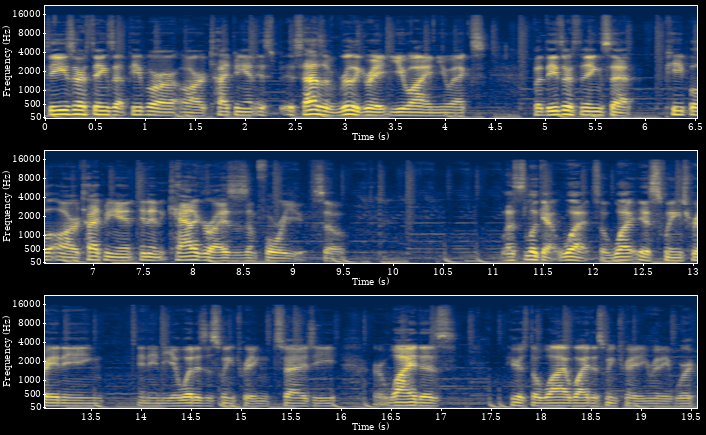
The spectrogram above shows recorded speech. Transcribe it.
these are things that people are, are typing in. It's, it has a really great UI and UX, but these are things that people are typing in and it categorizes them for you. So let's look at what. So what is swing trading in India? What is a swing trading strategy? Or why does, here's the why, why does swing trading really work?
